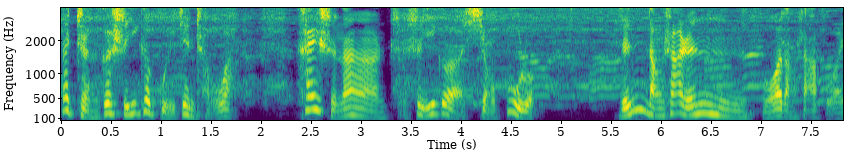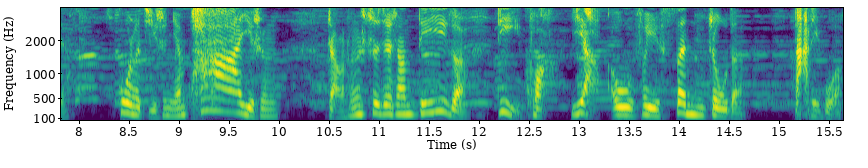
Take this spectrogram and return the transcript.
那整个是一个鬼见愁啊。开始呢，只是一个小部落，人挡杀人，佛挡杀佛呀。过了几十年，啪一声。长成世界上第一个地跨亚欧非三洲的大帝国，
